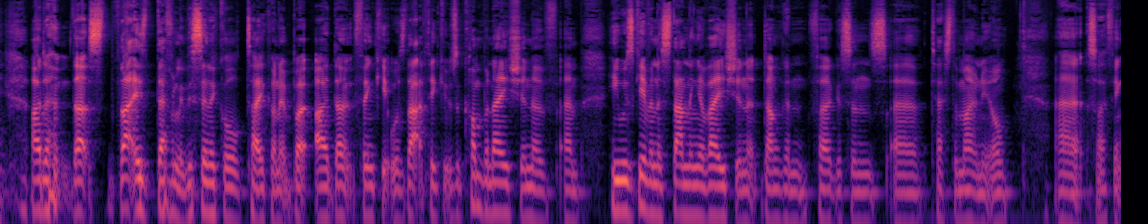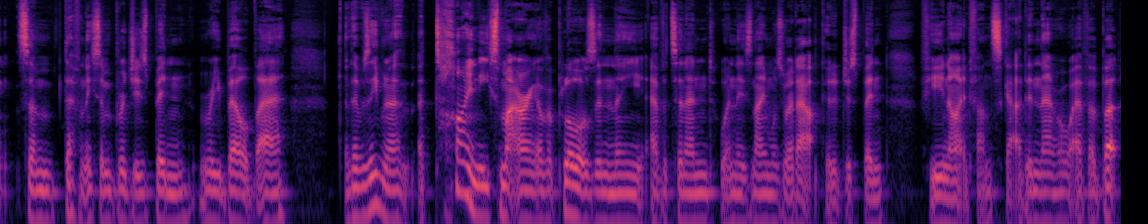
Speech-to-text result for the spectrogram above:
I don't. That's that is definitely the cynical take on it. But I don't think it was that. I think it was a combination of um, he was given a standing ovation at Duncan Ferguson's uh, testimonial. Uh, so I think some definitely some bridges been rebuilt there. There was even a, a, tiny smattering of applause in the Everton end when his name was read out. Could have just been a few United fans scattered in there or whatever. But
